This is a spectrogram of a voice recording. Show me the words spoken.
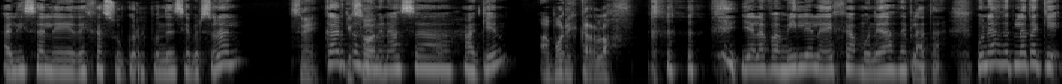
A Lisa le deja su correspondencia personal, Sí. cartas de amenaza a quién, a Boris Karloff. y a la familia le deja monedas de plata. Monedas de plata que,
